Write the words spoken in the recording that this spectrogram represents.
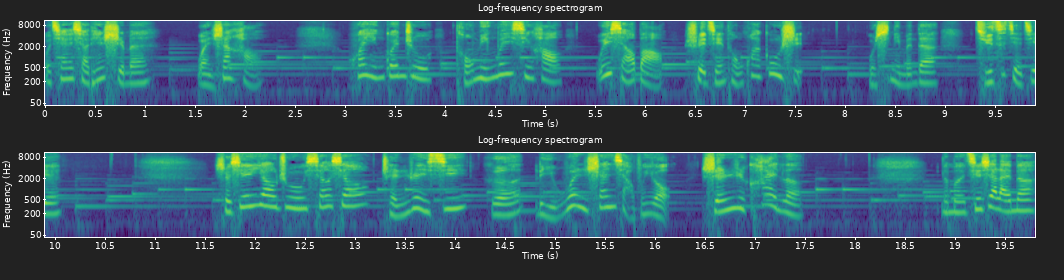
我亲爱的小天使们，晚上好！欢迎关注同名微信号“微小宝睡前童话故事”，我是你们的橘子姐姐。首先要祝潇潇、陈瑞希和李问山小朋友生日快乐。那么接下来呢，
